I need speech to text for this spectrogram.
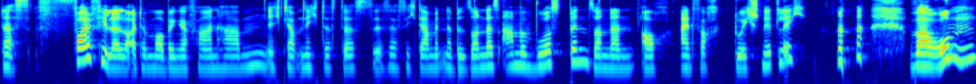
dass voll viele Leute Mobbing erfahren haben. Ich glaube nicht, dass, das, dass ich damit eine besonders arme Wurst bin, sondern auch einfach durchschnittlich. Warum?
